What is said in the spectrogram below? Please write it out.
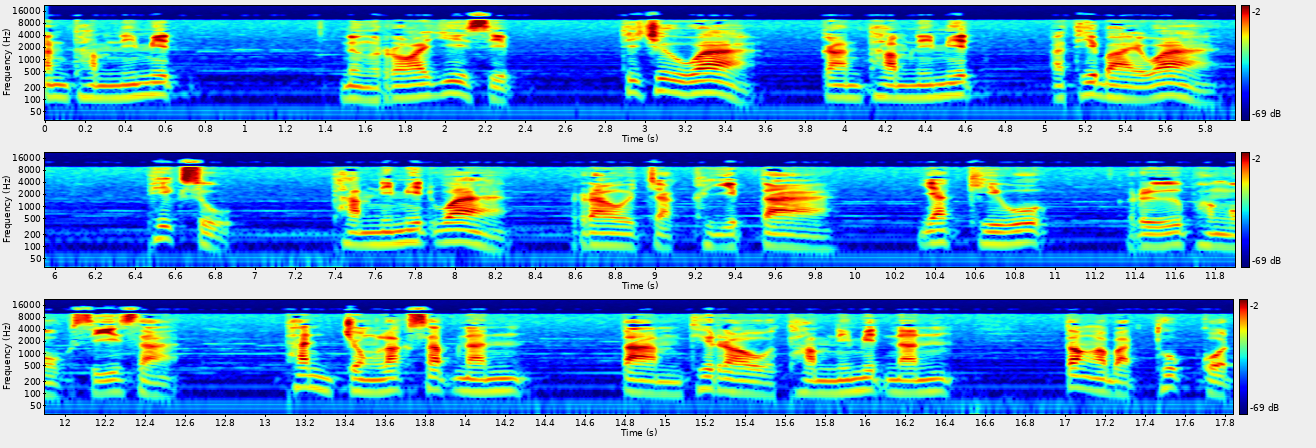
ารทำนิมิต 120 ที่ชื่อว่า การทำนิมิต อธิบายว่า ภิกษุทำนิมิตว่า เราจะขยิบตา ยักคิ้ว หรือผงกศีรษะ ท่านจงลักทรัพย์นั้น ตามที่เราทำนิมิตนั้น ต้องอบัตทุกกฎ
